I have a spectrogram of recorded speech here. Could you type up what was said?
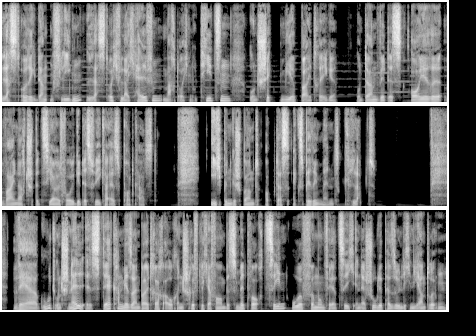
Lasst eure Gedanken fliegen, lasst euch vielleicht helfen, macht euch Notizen und schickt mir Beiträge. Und dann wird es eure Weihnachtsspezialfolge des WKS Podcast. Ich bin gespannt, ob das Experiment klappt. Wer gut und schnell ist, der kann mir seinen Beitrag auch in schriftlicher Form bis Mittwoch 10.45 Uhr in der Schule persönlich in die Hand drücken.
